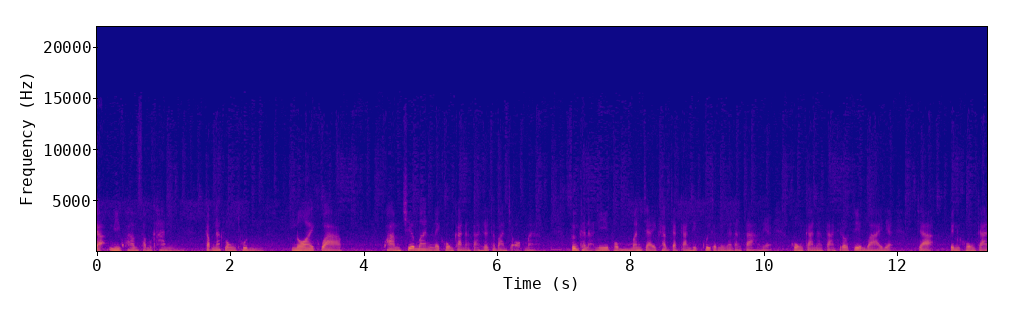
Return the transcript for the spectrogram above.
จะมีความสำคัญกับนักลงทุนน้อยกว่าความเชื่อมั่นในโครงการต่างๆที่รัฐบาลจะออกมา ซึ่งขณะนี้ผมมั่นใจครับจากการที่คุยกับหน่วยงานต่างๆเนี่ยโครงการต่างๆที่เราเตรียมไว้เนี่ยจะเป็นโครงการ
